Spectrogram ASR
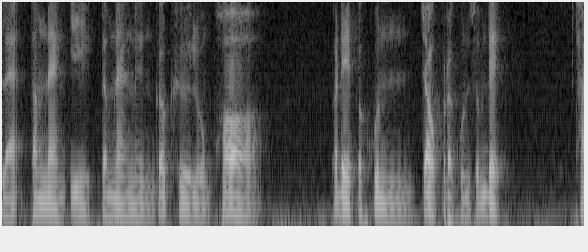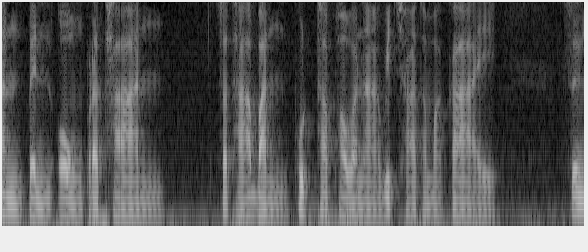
และตำแหน่งอีกตำแหน่งหนึ่งก็คือหลวงพ่อ พระเดชพระคุณเจ้าประคุณสมเด็จ ท่านเป็นองค์ประธาน สถาบันพุทธภาวนาวิชาธรรมกาย ซึ่ง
